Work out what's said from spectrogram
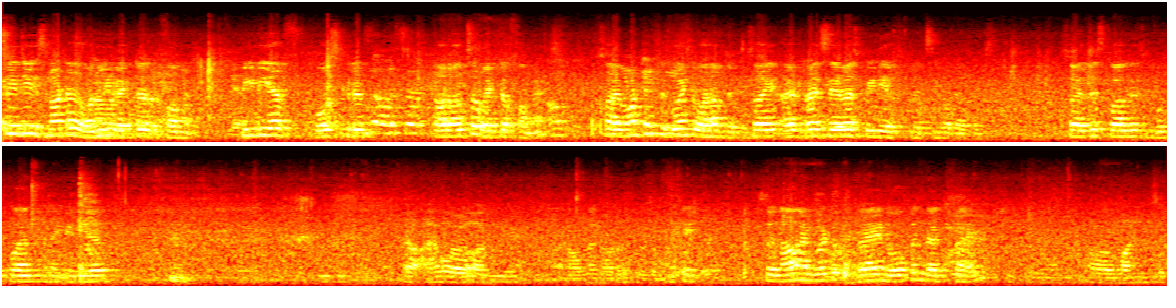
SVG is not a only vector format. PDF, PostScript are also vector formats. So I want it to go into one of them. So I, I'll try save as PDF. Let's see what happens. So I'll just call this book one PDF. Yeah, I have a, an online order Okay. So now I'm going to try and open that file. Uh, one six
